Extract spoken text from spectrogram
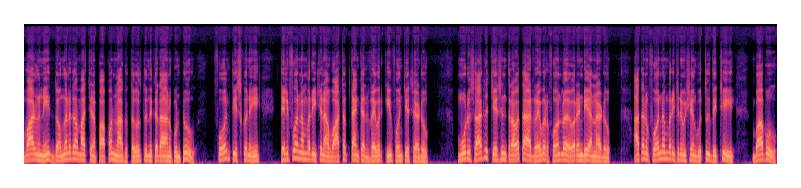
వాళ్ళని దొంగలుగా మార్చిన పాపం నాకు తగులుతుంది కదా అనుకుంటూ ఫోన్ తీసుకుని టెలిఫోన్ నంబర్ ఇచ్చిన వాటర్ ట్యాంకర్ డ్రైవర్కి ఫోన్ చేశాడు. మూడుసార్లు చేసిన తర్వాత ఆ డ్రైవర్ ఫోన్లో ఎవరండి అన్నాడు. అతను ఫోన్ నంబర్ ఇచ్చిన విషయం గుర్తుకు తెచ్చి బాబు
